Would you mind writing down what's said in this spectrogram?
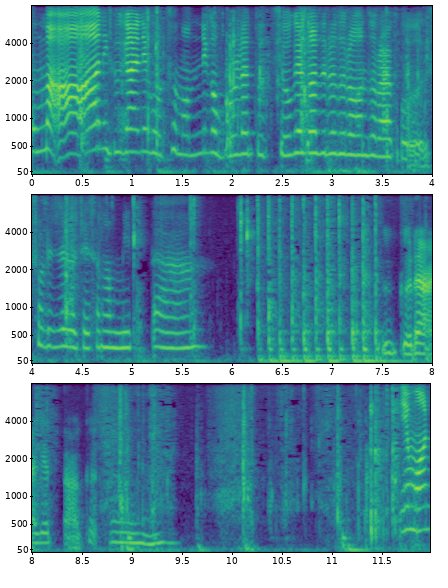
엄마, 아, 아니, 그게 아니고, 전 언니가 몰래 또 지옥에 가지러 들어온 줄 알고 소리 지르 죄송합니다. 그, 그래 알겠다 그, 음. 이모네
